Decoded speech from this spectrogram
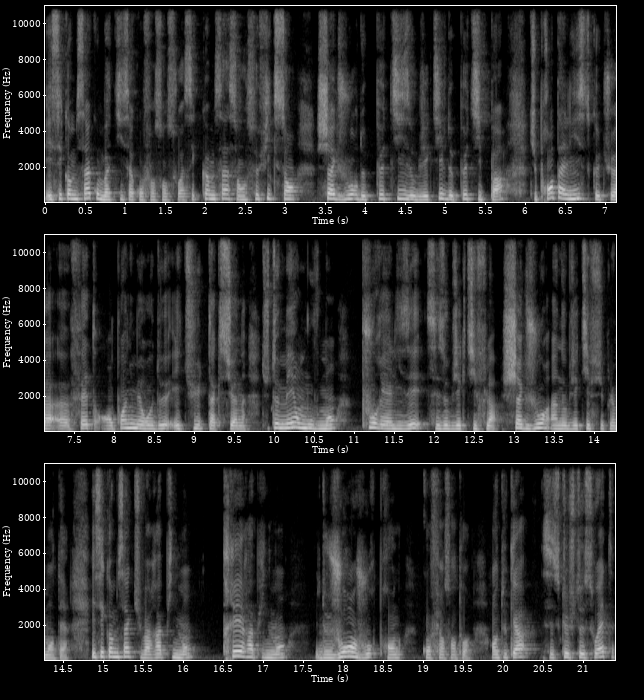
Et c'est comme ça qu'on bâtit sa confiance en soi. C'est comme ça, c'est en se fixant chaque jour de petits objectifs, de petits pas. Tu prends ta liste que tu as euh, faite en point numéro 2 et tu t'actionnes. Tu te mets en mouvement pour réaliser ces objectifs-là. Chaque jour, un objectif supplémentaire. Et c'est comme ça que tu vas rapidement, très rapidement, de jour en jour prendre confiance en toi. En tout cas, c'est ce que je te souhaite.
